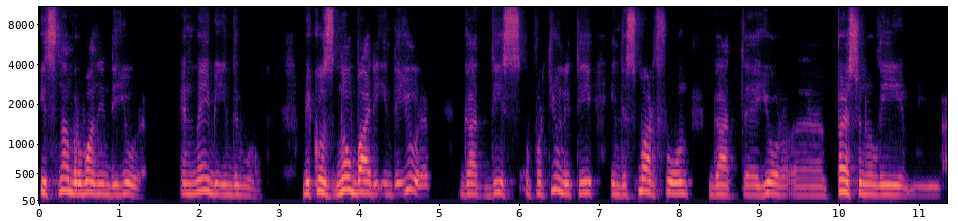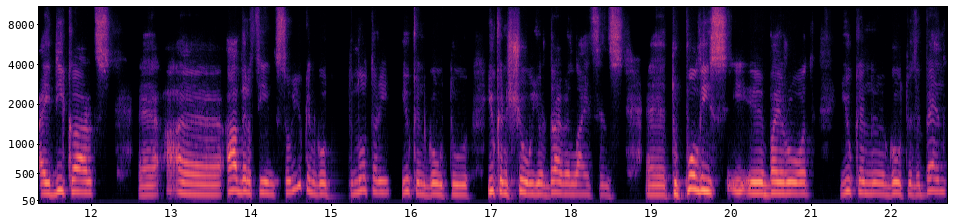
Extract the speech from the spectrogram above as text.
is number one in the Europe and maybe in the world because nobody in the Europe got this opportunity in the smartphone, got uh, your uh, personally um, ID cards, uh, uh, other things. So you can go to notary, you can go to, you can show your driver license to police by road, you can go to the bank,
